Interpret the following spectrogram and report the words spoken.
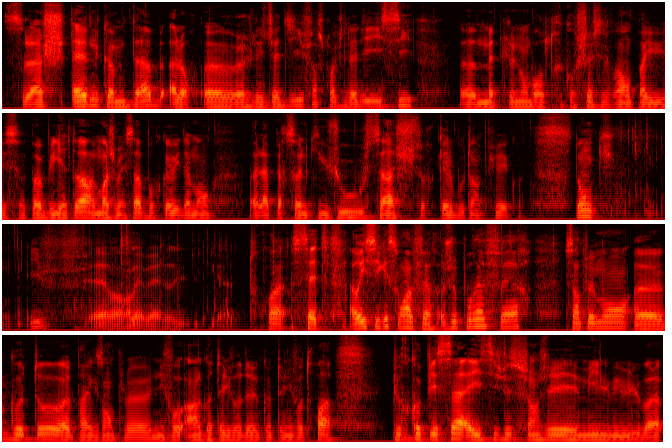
slash n comme d'hab. Alors, euh, je l'ai déjà dit, enfin je crois que je l'ai dit ici. Euh, mettre le nombre entre crochets c'est vraiment pas, pas obligatoire. Moi je mets ça pour que évidemment euh, la personne qui joue sache sur quel bouton appuyer quoi. Donc if error level 3 7 alors ici qu'est-ce qu'on va faire? Je pourrais faire simplement goto par exemple niveau 1 goto niveau 2 goto niveau 3 puis recopier ça et ici juste changer 1000, 1000, voilà.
